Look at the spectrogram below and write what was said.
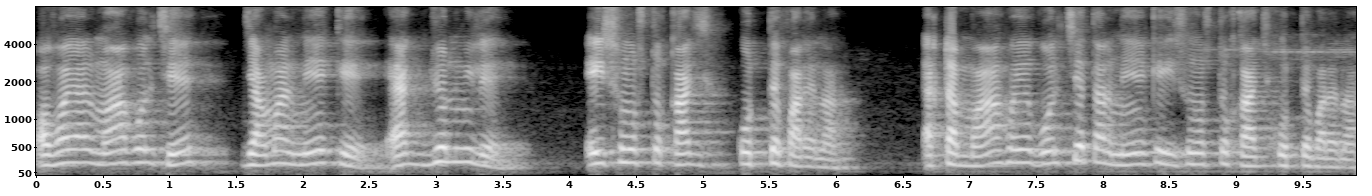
অভয়ার মা বলছে যে, আমার মেয়েকে একজন মিলে এই সমস্ত কাজ করতে পারে না। একটা মা হয়ে বলছে, তার মেয়েকে এই সমস্ত কাজ করতে পারে না।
